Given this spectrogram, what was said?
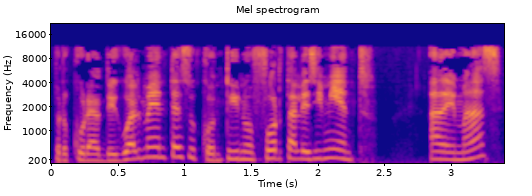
procurando igualmente su continuo fortalecimiento. Además,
